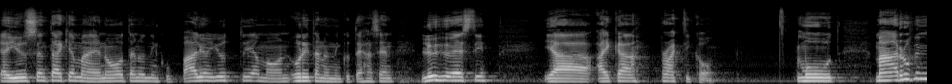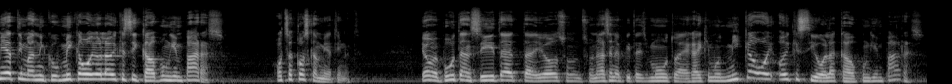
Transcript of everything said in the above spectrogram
Ja just sen takia mä en ole ottanut niin paljon juttuja. Mä oon yrittänyt niin tehdä sen lyhyesti ja aika practical. Mutta mä rupin miettimään, niin kuin, mikä voi olla oikeasti kaupungin paras. Oletko koskaan miettinyt? Joo, me puhutaan siitä, että joo, sun, sun asenne pitäisi muuttua ja kaikki, mutta mikä voi oikeasti olla kaupungin paras?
